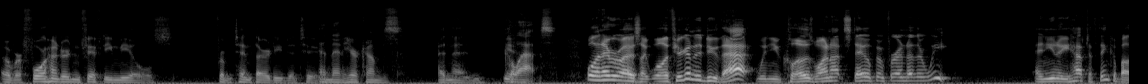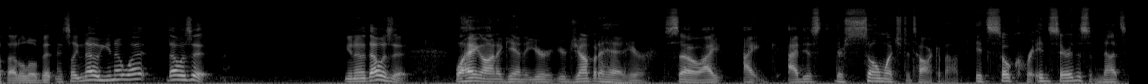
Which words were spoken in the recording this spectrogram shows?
Over 450 meals from 10.30 to 2 And then here comes and then yeah. collapse. well and everybody was like well if you're going to do that when you close why not stay open for another week? And you know you have to think about that a little bit. And it's like no you know what? That was it. You know that was it Well, hang on again. You're you're jumping ahead here. So I I I just there's so much to talk about. It's so crazy. Sarah, this is nuts.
